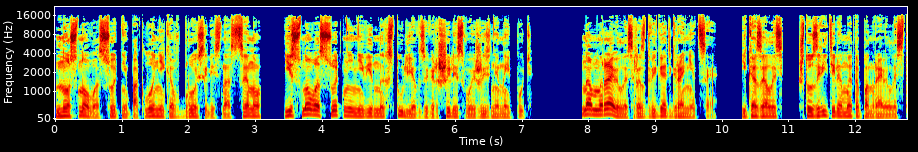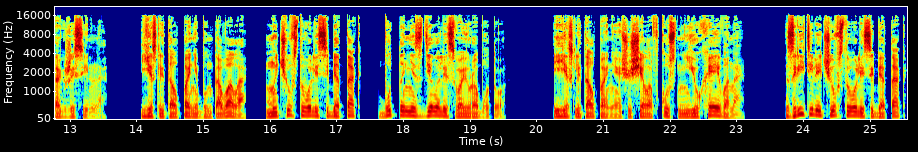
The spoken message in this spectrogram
Но снова сотни поклонников бросились на сцену, и снова сотни невинных стульев завершили свой жизненный путь. Нам нравилось раздвигать границы, и казалось, что зрителям это понравилось так же сильно. Если толпа не бунтовала, мы чувствовали себя так, будто не сделали свою работу. И если толпа не ощущала вкус Нью-Хейвена, зрители чувствовали себя так,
